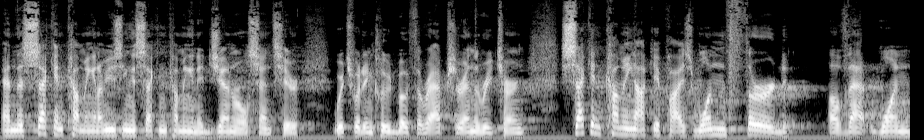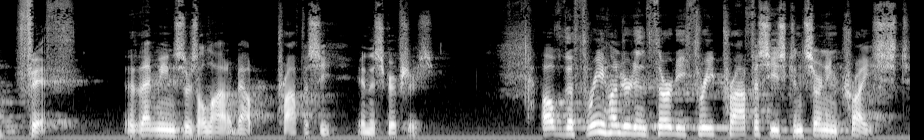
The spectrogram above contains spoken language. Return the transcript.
And the second coming, and I'm using the second coming in a general sense here, which would include both the rapture and the return. Second coming occupies one third of that one fifth. That means there's a lot about prophecy in the scriptures. Of the 333 prophecies concerning Christ,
